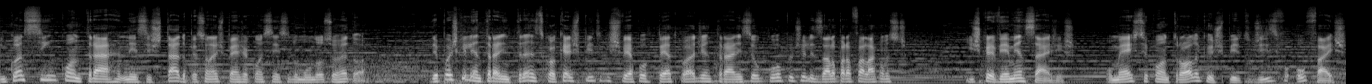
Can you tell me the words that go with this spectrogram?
Enquanto se encontrar nesse estado, o personagem perde a consciência do mundo ao seu redor. Depois que ele entrar em transe, qualquer espírito que estiver por perto pode entrar em seu corpo e utilizá-lo para falar como se... e escrever mensagens. O mestre controla o que o espírito diz ou faz.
